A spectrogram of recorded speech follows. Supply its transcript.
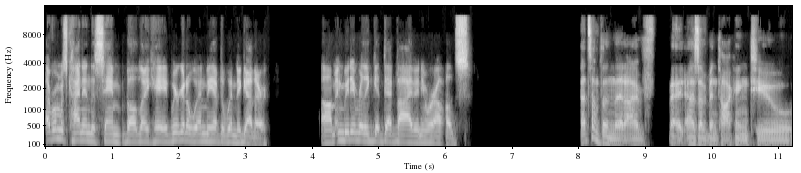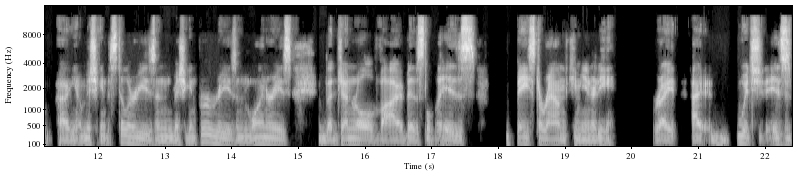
Everyone was kind of in the same boat, like, hey, we're gonna win, we have to win together. Um, and we didn't really get that vibe anywhere else. that's something that I've as I've been talking to uh, you know Michigan distilleries and Michigan breweries and wineries, the general vibe is is based around community, right? I, which is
